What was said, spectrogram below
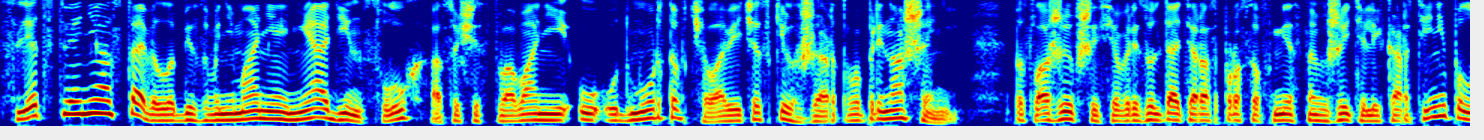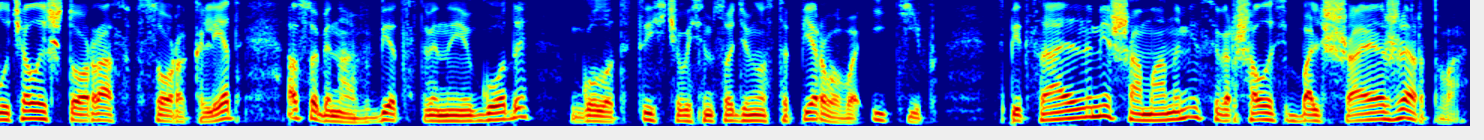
Следствие не оставило без внимания ни один слух о существовании у удмуртов человеческих жертвоприношений. По сложившейся в результате расспросов местных жителей картине получалось, что раз в 40 лет, особенно в бедственные годы, голод 1891 и тиф, специальными шаманами совершалась большая жертва.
